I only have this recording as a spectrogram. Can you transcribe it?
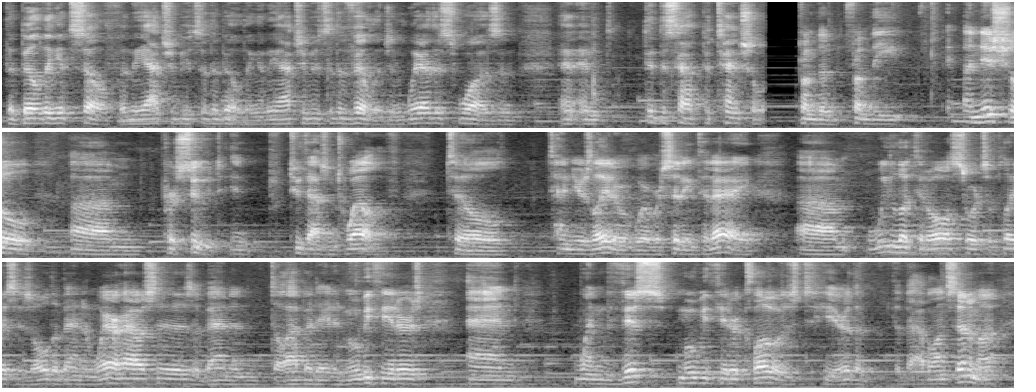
the building itself and the attributes of the building and the attributes of the village and where this was and, and, and did this have potential. From the, from the initial um, pursuit in 2012 till 10 years later where we're sitting today, um, we looked at all sorts of places, old abandoned warehouses, abandoned dilapidated movie theaters, and when this movie theater closed here, the, the Babylon Cinema,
